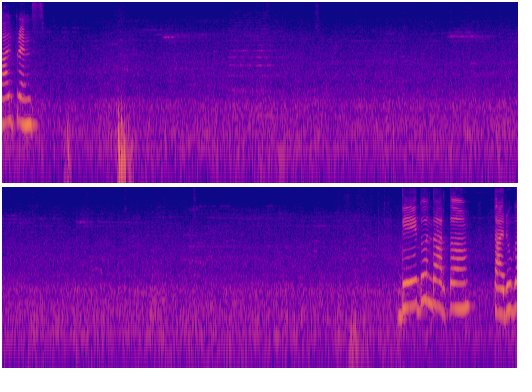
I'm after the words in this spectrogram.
hi friends ദേദോ എന്താ അർത്ഥം? തരുക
